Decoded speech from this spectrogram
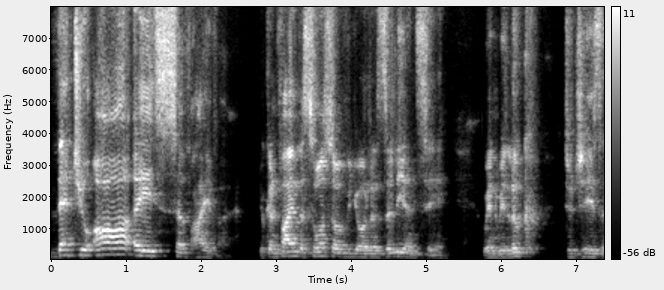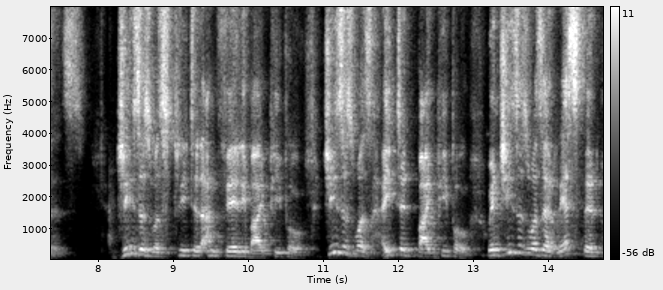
that you are a survivor. You can find the source of your resiliency when we look to Jesus. Jesus was treated unfairly by people. Jesus was hated by people. When Jesus was arrested,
